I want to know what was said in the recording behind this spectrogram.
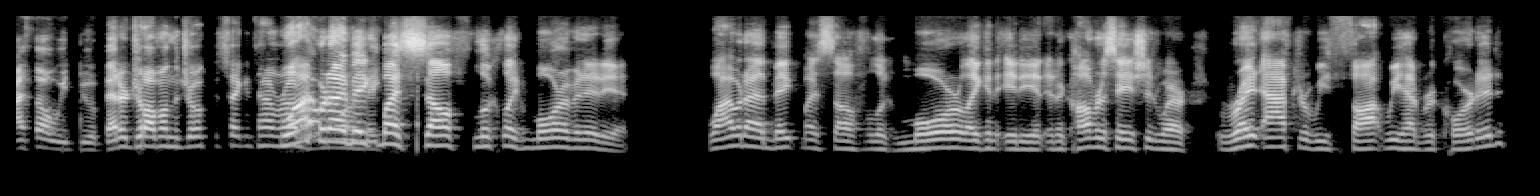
I thought we'd do a better job on the joke the second time around. Why would I make, make myself look like more of an idiot? Why would I make myself look more like an idiot in a conversation where right after we thought we had recorded,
